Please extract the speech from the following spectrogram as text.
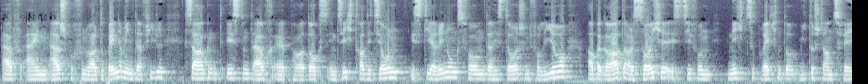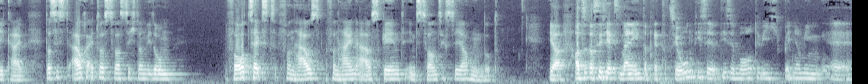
auf einen Ausspruch von Walter Benjamin, der vielsagend ist und auch äh, paradox in sich. Tradition ist die Erinnerungsform der historischen Verlierer, aber gerade als solche ist sie von nicht zu brechender Widerstandsfähigkeit. Das ist auch etwas, was sich dann wiederum fortsetzt von, Haus, von Heine ausgehend ins 20. Jahrhundert. Ja, also das ist jetzt meine Interpretation, diese, diese Worte, wie ich Benjamin äh,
